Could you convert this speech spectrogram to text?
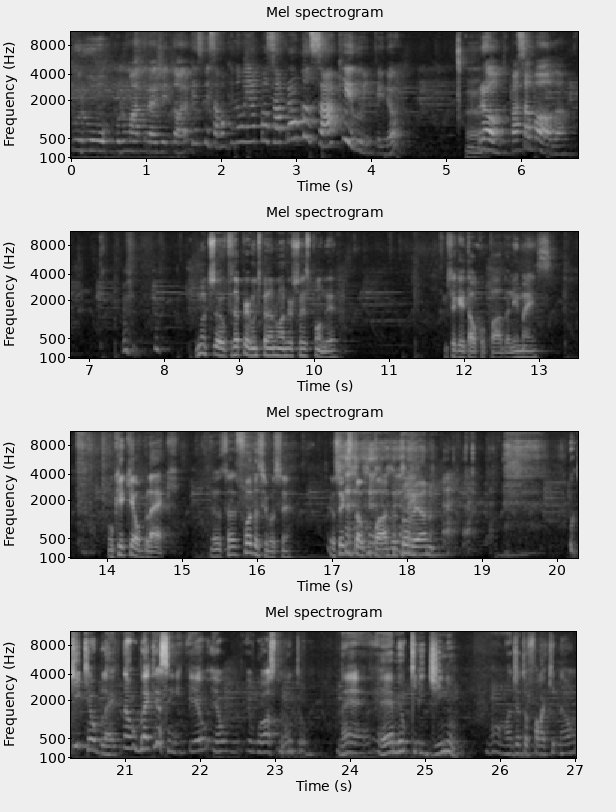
por, o- por uma trajetória que eles pensavam que não ia passar para alcançar aquilo, entendeu? É. Pronto, passa a bola. Eu fiz a pergunta esperando o Anderson responder. Não sei que ele tá ocupado ali, mas. O que, que é o Black? Foda-se você. Eu sei que você tá ocupado, eu tô vendo. O que, que é o Black? Não, o Black é assim, eu, eu, eu gosto muito, né? É meu queridinho, não, não adianta eu falar que não.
